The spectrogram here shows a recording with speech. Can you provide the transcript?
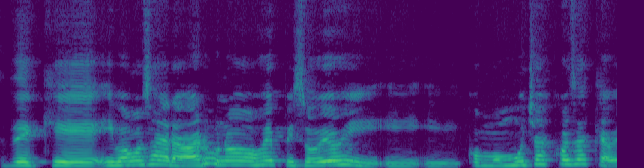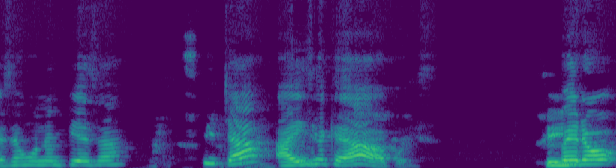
de que íbamos a grabar uno o dos episodios y, y, como muchas cosas que a veces uno empieza, ya, ahí se quedaba, pues. Pero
